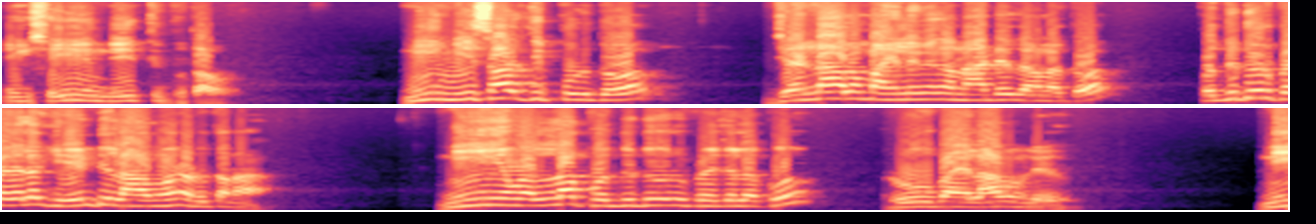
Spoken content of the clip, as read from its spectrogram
నీకు చెయ్యి తిప్పుతావు. నీ మీసాలు తిప్పుడుతో జెండాలు మా ఇళ్ళ మీద నాటే దానిలతో పొద్దుటూరు ప్రజలకు ఏంటి లాభం అని అడుగుతున్నా. నీ వల్ల పొద్దుటూరు ప్రజలకు రూపాయి లాభం లేదు. నీ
